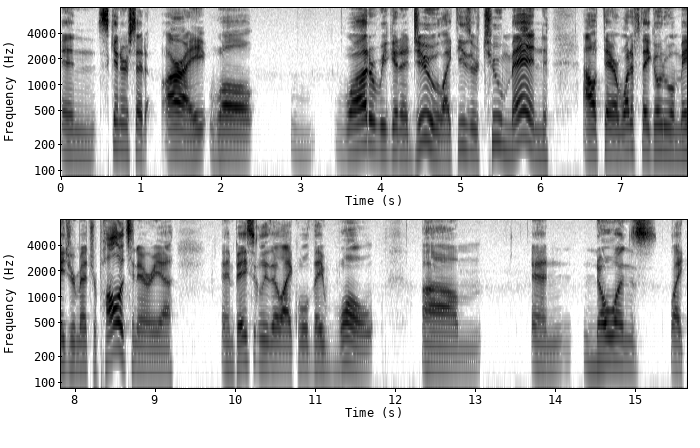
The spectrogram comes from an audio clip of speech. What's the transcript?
And Skinner said, "All right, well, what are we gonna do? Like these are two men out there. What if they go to a major metropolitan area?" And basically, they're like, "Well, they won't." Um, and no one's like,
